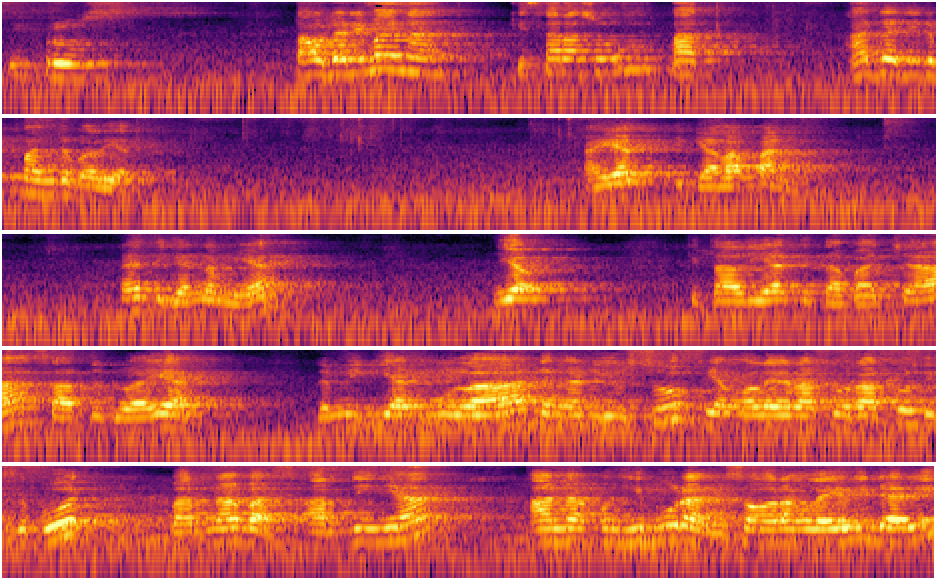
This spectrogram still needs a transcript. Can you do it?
Siprus. Tahu dari mana? Kisah Rasul 4. Ada di depan coba lihat. Ayat 38. Ayat 36 ya. Yuk. Kita lihat kita baca satu dua ya. Demikian pula dengan Yusuf yang oleh rasul-rasul disebut Barnabas, artinya anak penghiburan, seorang Lewi dari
